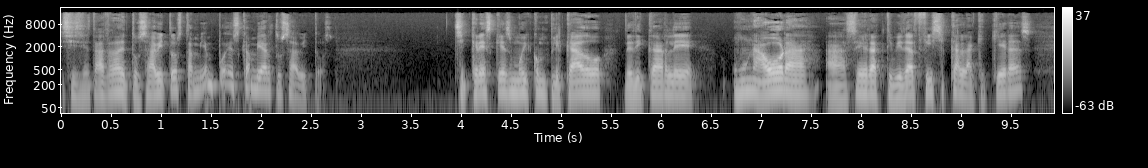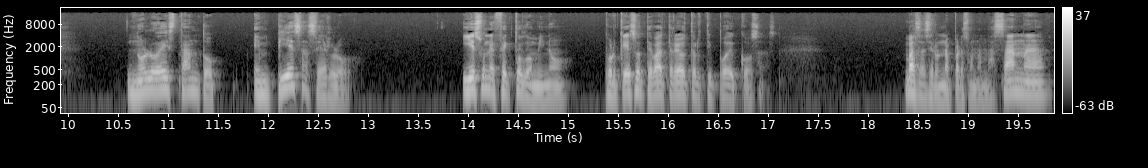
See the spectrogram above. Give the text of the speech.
Si se trata de tus hábitos, también puedes cambiar tus hábitos. Si crees que es muy complicado dedicarle una hora a hacer actividad física, la que quieras, no lo es tanto. Empieza a hacerlo. Y es un efecto dominó, porque eso te va a traer otro tipo de cosas. Vas a ser una persona más sana,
